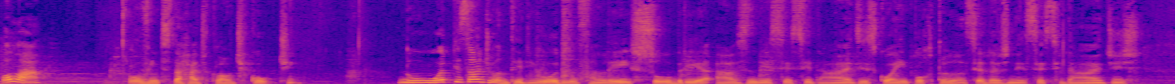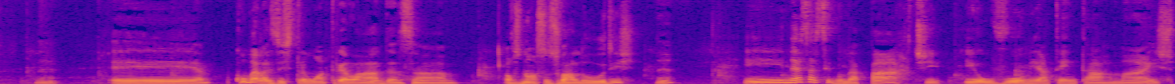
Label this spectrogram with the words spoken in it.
Olá, ouvintes da Rádio Cloud Coaching. No episódio anterior eu falei sobre as necessidades, qual a importância das necessidades, né? É, como elas estão atreladas a, aos nossos valores, né? E nessa segunda parte eu vou me atentar mais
